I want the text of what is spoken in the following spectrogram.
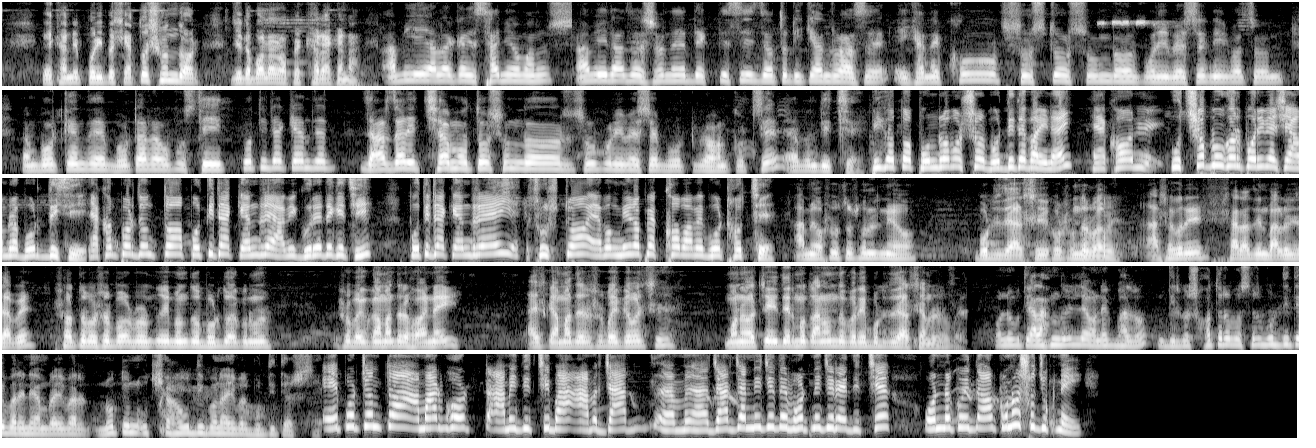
এখানে পরিবেশ এত সুন্দর যেটা বলার অপেক্ষা রাখে না। আমি এই এলাকার স্থানীয় মানুষ। আমি এই রাজস্থানে দেখতেছি যতটি কেন্দ্র আছে, এখানে খুব সুষ্ঠু, সুন্দর পরিবেশে নির্বাচন ভোট কেন্দ্রে ভোটাররা উপস্থিত। প্রতিটা কেন্দ্রে যার যার ইচ্ছা মতো সুন্দর সুপরিবেশে ভোট গ্রহণ করছে এবং দিচ্ছে। বিগত পনেরো বছর ভোট দিতে পারি নাই এখন উৎসব মুখর পরিবেশে আমরা ভোট দিছি। এখন পর্যন্ত প্রতিটা কেন্দ্রে আমি ঘুরে দেখেছি প্রতিটা কেন্দ্রেই সুষ্ঠু এবং নিরপেক্ষভাবে ভোট হচ্ছে। আমি অসুস্থ শরীর নিয়েও ভোট দিতে আসছি খুব সুন্দরভাবে। আশা করি সারাদিন ভালোই যাবে। সত্তর বছর পর এই পর্যন্ত ভোট দেওয়ার কোনো সৌভাগ্য আমাদের হয় নাই। আজকে আমাদের সৌভাগ্য হচ্ছে মনে হচ্ছে এদের মতো আনন্দ করে ভোট দিতে আসছি আমরা সবাই। অনুভূতি আলহামদুলিল্লাহ অনেক ভালো। দীর্ঘ সতেরো বছর ভোট দিতে পারিনি আমরা এবার নতুন উৎসাহ উদ্দীপনা এবার ভোট দিতে আসছি। এ পর্যন্ত আমার ভোট আমি দিচ্ছি বা যার যার যার নিজেদের ভোট নিজেরাই দিচ্ছে অন্য কেউ দেওয়ার কোনো সুযোগ নেই।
